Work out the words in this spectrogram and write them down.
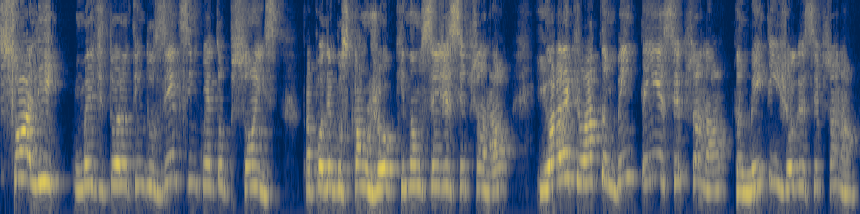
Só ali, uma editora tem 250 opções para poder buscar um jogo que não seja excepcional. E olha que lá também tem excepcional, também tem jogo excepcional.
